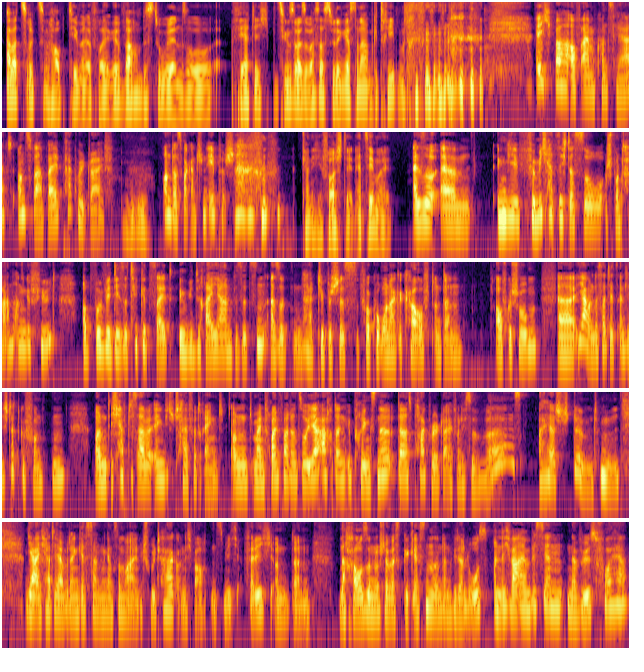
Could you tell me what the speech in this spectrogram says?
Aber zurück zum Hauptthema der Folge. Warum bist du denn so fertig? Beziehungsweise, was hast du denn gestern Abend getrieben? ich war auf einem Konzert und zwar bei Parkway Drive. Uh. Und das war ganz schön episch. Kann ich mir vorstellen. Erzähl mal. Also, ähm, irgendwie für mich hat sich das so spontan angefühlt, obwohl wir diese Tickets seit irgendwie drei Jahren besitzen. Also halt typisches vor Corona gekauft und dann aufgeschoben. Äh, ja, und das hat jetzt endlich stattgefunden. Und ich habe das aber irgendwie total verdrängt. Und mein Freund war dann so, ja, ach, dann übrigens, ne, da ist Parkway Drive. Und ich so, was? Ach ja, stimmt. Hm. Ja, ich hatte ja aber dann gestern einen ganz normalen Schultag und ich war auch dann ziemlich fertig und dann nach Hause nur schnell was gegessen und dann wieder los. Und ich war ein bisschen nervös vorher.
